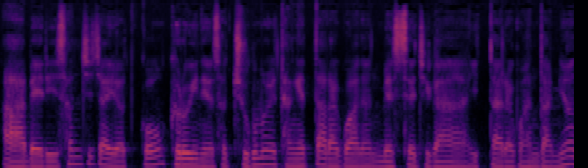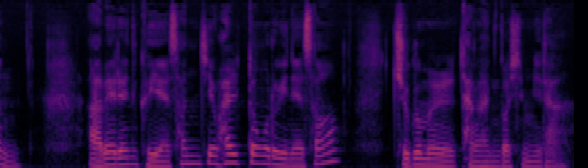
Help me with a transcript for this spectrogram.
아벨이 선지자였고 그로 인해서 죽음을 당했다라고 하는 메시지가 있다라고 한다면 아벨은 그의 선지 활동으로 인해서 죽음을 당한 것입니다.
